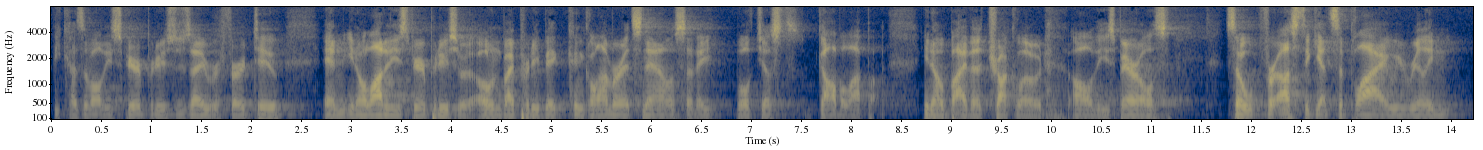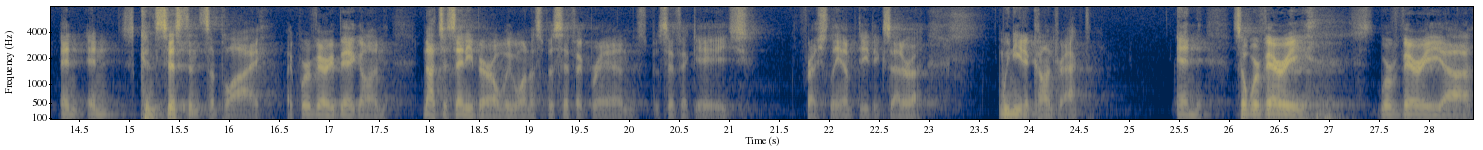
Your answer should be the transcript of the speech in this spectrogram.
because of all these spirit producers I referred to. And you know, a lot of these spirit producers are owned by pretty big conglomerates now, so they will just gobble up you know, by the truckload, all these barrels. So for us to get supply, we really, and, and consistent supply, like we're very big on not just any barrel, we want a specific brand, specific age, freshly emptied, et cetera. We need a contract. And so we're very, we're very uh,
